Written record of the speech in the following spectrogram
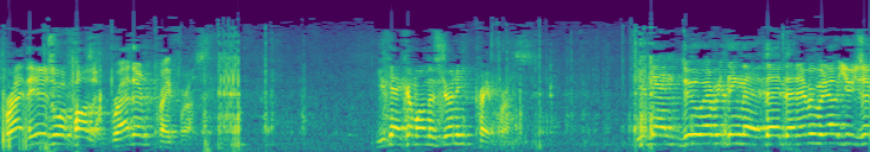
Bre- here's what Paul said. Brethren, pray for us. You can't come on this journey? Pray for us. You can't do everything that, that, that, everybody else. You say,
